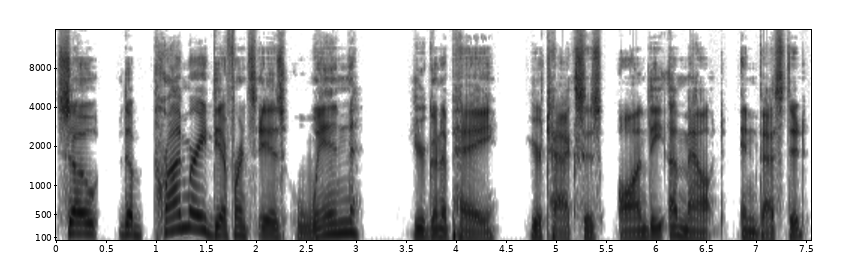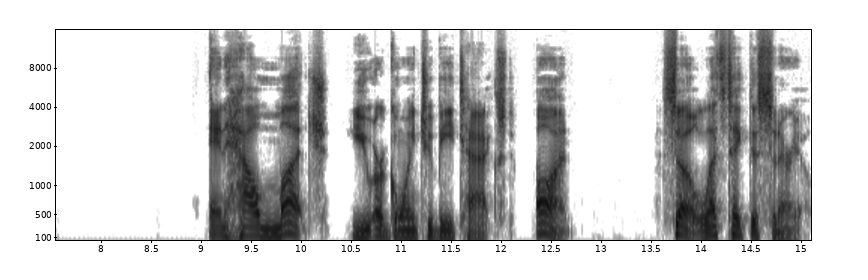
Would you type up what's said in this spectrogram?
So the primary difference is when you're going to pay your taxes on the amount invested and how much you are going to be taxed on. So let's take this scenario.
